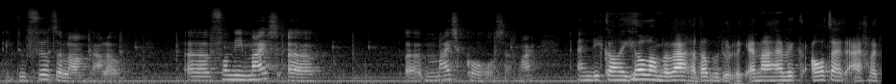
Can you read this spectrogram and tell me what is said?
ik doe veel te lang, Carlo. van die mais, maiskorrels, zeg maar. En die kan ik heel lang bewaren, dat bedoel ik. En dan heb ik altijd eigenlijk,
